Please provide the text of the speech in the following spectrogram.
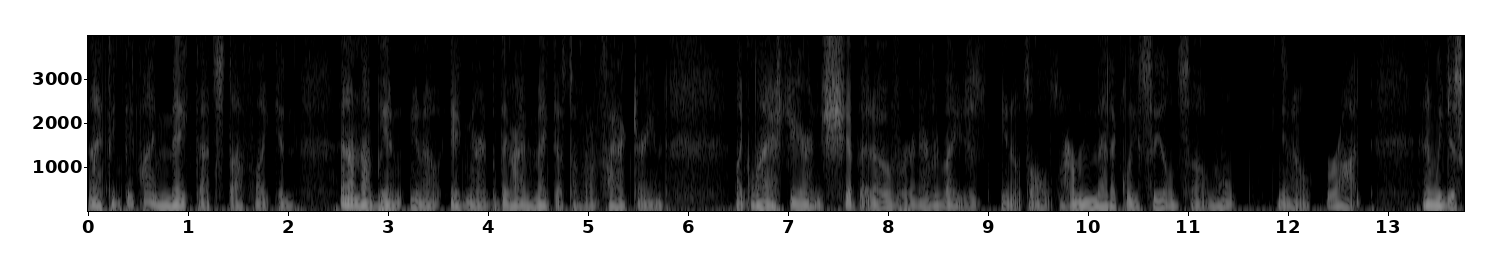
And I think they probably make that stuff like in and I'm not being, you know, ignorant, but they probably make that stuff in a factory and like last year and ship it over and everybody just, you know, it's all hermetically sealed so it won't, you know, rot. And we just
